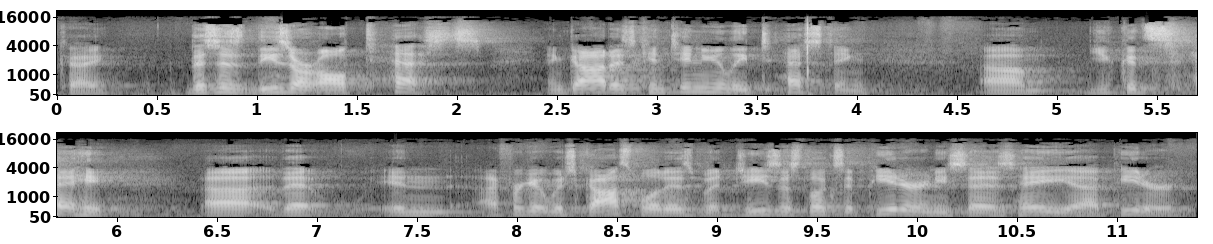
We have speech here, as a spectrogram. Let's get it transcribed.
Okay? This is, these are all tests, and God is continually testing. Um, you could say uh, that in, I forget which gospel it is, but Jesus looks at Peter and he says, Hey, uh, Peter,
